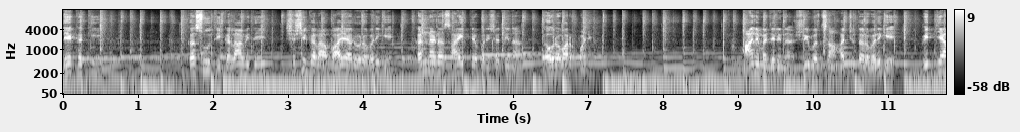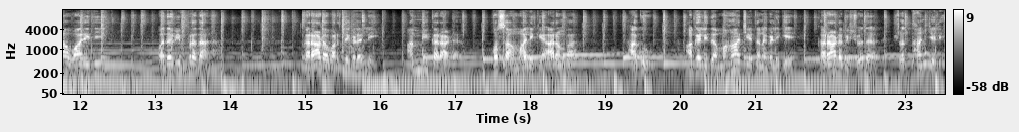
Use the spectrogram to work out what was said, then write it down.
ಲೇಖಕಿ ಕಸೂತಿ ಕಲಾವಿದೆ ಶಶಿಕಲಾ ಬಾಯಾರೂರವರಿಗೆ ಕನ್ನಡ ಸಾಹಿತ್ಯ ಪರಿಷತ್ತಿನ ಗೌರವಾರ್ಪಣೆ. ಆನೆಮಜಲಿನ ಶ್ರೀವತ್ಸ ಅಚ್ಯುತರವರಿಗೆ ವಿದ್ಯಾವಾರಿಧಿ ಪದವಿ ಪ್ರದಾನ. ಕರಾಡ ವಾರ್ತೆಗಳಲ್ಲಿ ಅಮ್ಮೆ ಕರಾಡ, ಹೊಸ ಮಾಲಿಕೆ ಆರಂಭ ಹಾಗೂ ಅಗಲಿದ ಮಹಾಚೇತನಗಳಿಗೆ ಕರಾಡ ವಿಶ್ವದ ಶ್ರದ್ಧಾಂಜಲಿ.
